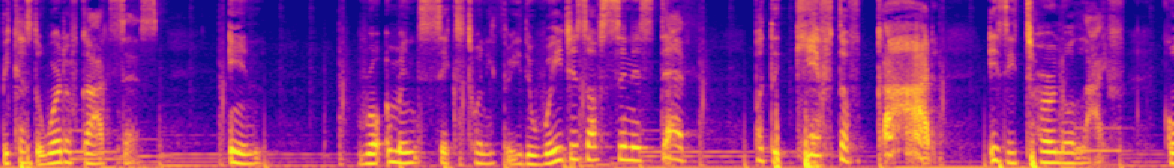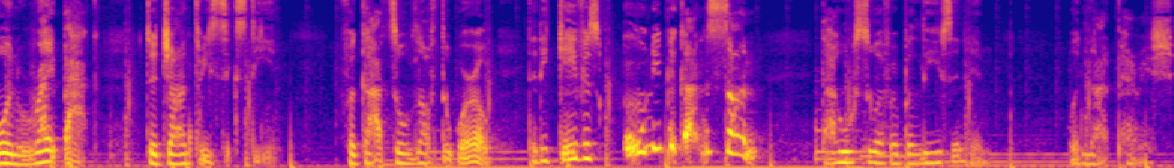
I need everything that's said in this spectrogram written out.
Because the word of god says in romans 6:23 the wages of sin is death but the gift of god is eternal life. Going right back to john 3:16 for god so loved the world that he gave his only begotten Son, that whosoever believes in him would not perish,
